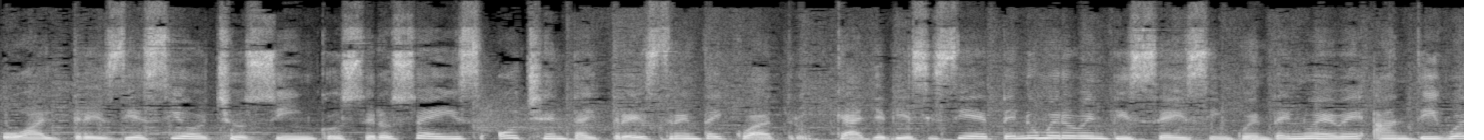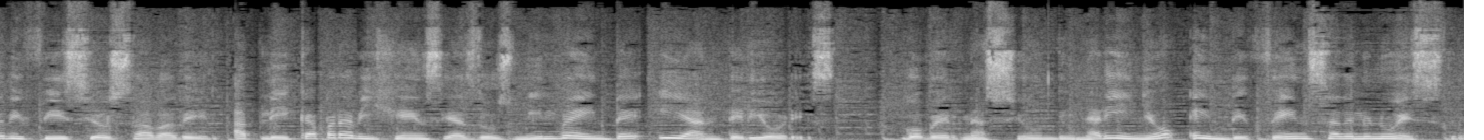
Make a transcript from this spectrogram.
o al 318-506-8334, calle 17, número 2659, antiguo edificio Sabadell. Aplica para vigencias 2020 y anteriores. Gobernación de Nariño en defensa de lo nuestro.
